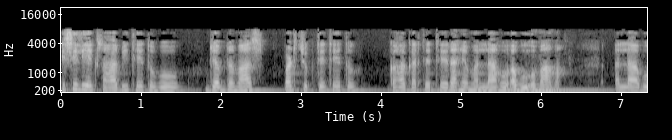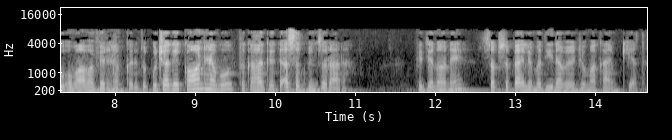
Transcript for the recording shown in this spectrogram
اسی لیے ایک صحابی تھے تو وہ جب نماز پڑھ چکتے تھے تو کہا کرتے تھے، رحم اللہ ابو اماما اللہ ابو اماما پہ رحم کرے۔ تو پوچھا کہ کون ہے وہ؟ تو کہا گیا کہ اسد بن زرارہ، کہ جنہوں نے سب سے پہلے مدینہ میں جمعہ قائم کیا تھا،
